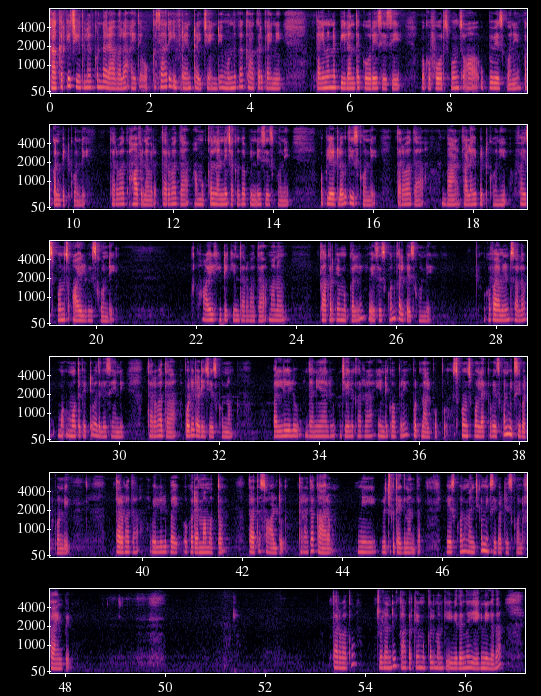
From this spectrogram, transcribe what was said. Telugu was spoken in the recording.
కాకరకాయ చేతి లేకుండా రావాలా? అయితే ఒక్కసారి ఈ ఫ్రైని ట్రై చేయండి. ముందుగా కాకరకాయని పైన పీలంతా కోరేసేసి ఒక ఫోర్ స్పూన్స్ ఉప్పు వేసుకొని పక్కన పెట్టుకోండి. తర్వాత హాఫ్ అన్ అవర్. తర్వాత ఆ ముక్కలన్నీ చక్కగా పిండేసేసుకొని ఒక ప్లేట్లోకి తీసుకోండి. తర్వాత బా కళాయి పెట్టుకొని ఫైవ్ స్పూన్స్ ఆయిల్ వేసుకోండి. ఆయిల్ హీట్ ఎక్కిన తర్వాత మనం కాకరకాయ ముక్కల్ని వేసేసుకొని కలిపేసుకోండి. ఒక ఫైవ్ మినిట్స్ అలా మూత పెట్టి వదిలేసేయండి. తర్వాత పొడి రెడీ చేసుకున్నాం. పల్లీలు ధనియాలు జీలకర్ర ఎండి కొబ్బరి పుట్నాల పప్పు. స్పూన్ స్పూన్ లెక్క వేసుకొని మిక్సీ పట్టుకోండి. తర్వాత వెల్లుల్లిపై ఒక రెమ్మ మొత్తం. తర్వాత సాల్ట్ తర్వాత కారం. మీ రుచికి తగినంత వేసుకొని మంచిగా మిక్సీ పట్టేసుకోండి. ఫైన్ పే తర్వాత చూడండి కాకరకాయ ముక్కలు మనకి ఈ విధంగా ఏగినాయి కదా.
